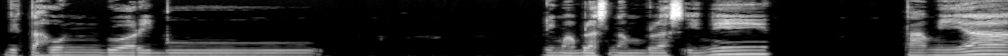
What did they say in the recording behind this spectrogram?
di tahun 2015-16 ini Tamiya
